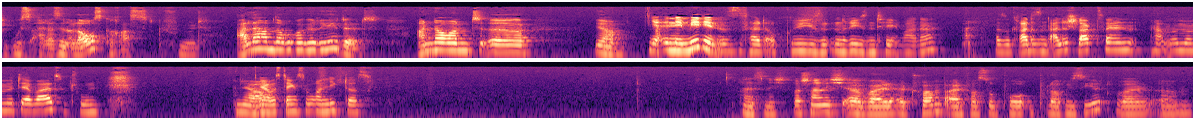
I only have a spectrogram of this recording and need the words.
die USA, da sind alle ausgerastet gefühlt. Alle haben darüber geredet. Andauernd, äh, ja, Ja, in den Medien ist es halt auch riesen, ein Riesenthema, ne? Also gerade sind alle Schlagzeilen, haben immer mit der Wahl zu tun. ja, Ja, was denkst du, woran liegt das? Weiß nicht. Wahrscheinlich, äh, weil äh, Trump einfach so po polarisiert, weil ähm,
